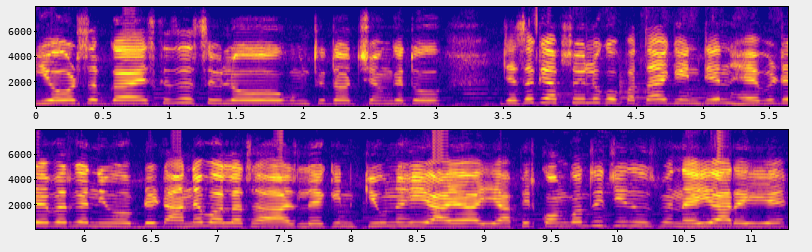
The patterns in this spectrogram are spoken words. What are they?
ये और सब गाइस कैसे सभी लोग? उम्मीद तो अच्छे होंगे तो जैसा कि आप सभी लोगों को पता है कि इंडियन हैवी ड्राइवर का न्यू अपडेट आने वाला था आज, लेकिन क्यों नहीं आया? या फिर कौन कौन सी चीज़ उसमें नहीं आ रही है?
